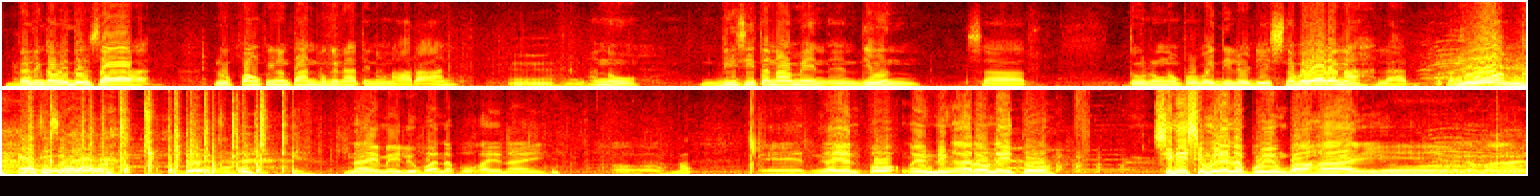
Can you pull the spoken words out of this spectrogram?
galing kami dun sa lupang pinuntahan baga natin ng nakaraan. Oo. Ano, binisita namin and yun, sa tulong ng provide ni Lord is nabayaran na lahat. Patay. Yun! Kaya nagsisimula na. Nay, may lupa na po kayo, Nay. Oo. And ngayon po, ngayon ding araw na ito, sinisimula na po yung bahay. Yun naman.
